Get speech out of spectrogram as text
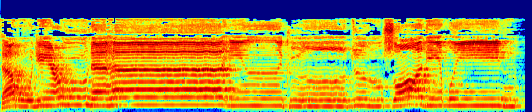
ترجعونها إن كنتم صادقين.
